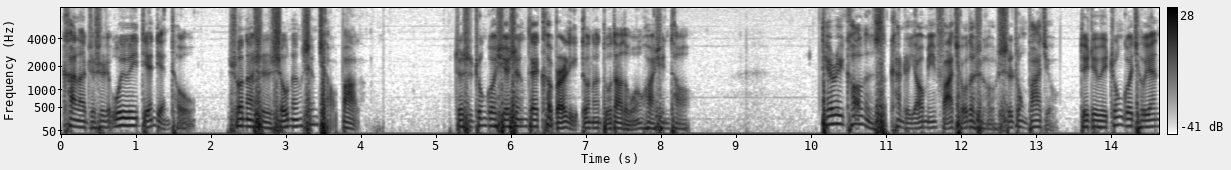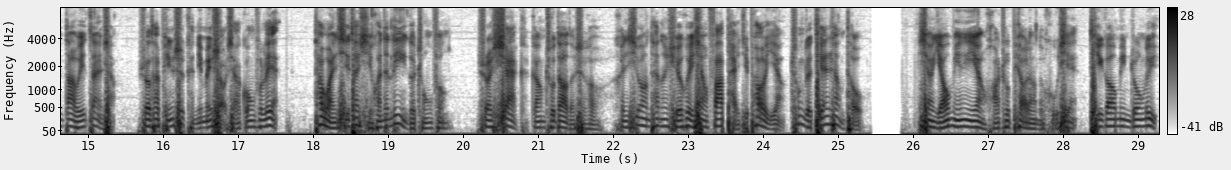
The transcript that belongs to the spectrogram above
看了只是微微点点头，说那是熟能生巧罢了。这是中国学生在课本里都能读到的文化熏陶。Terry Collins 看着姚明罚球的时候十中八九，对这位中国球员大为赞赏，说他平时肯定没少下功夫练。他惋惜他喜欢的另一个中锋，说 Shaq 刚出道的时候很希望他能学会像发迫击炮一样冲着天上投，像姚明一样划出漂亮的弧线，提高命中率。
